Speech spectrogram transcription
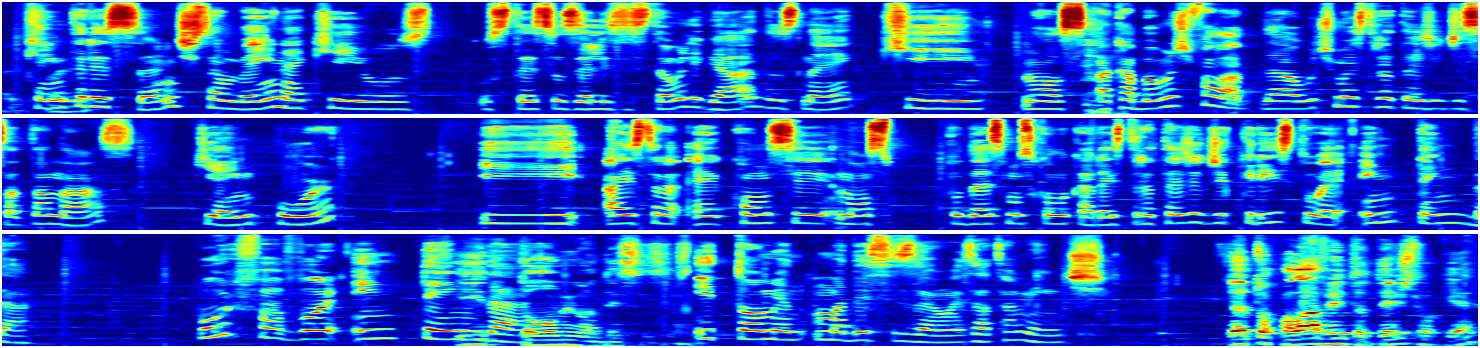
É Que é interessante também, né, que os, os textos eles estão ligados, né, que nós acabamos de falar da última estratégia de Satanás, que é impor, e a estra- é como se nós pudéssemos colocar a estratégia de Cristo é entenda. Por favor, entenda. E tome uma decisão. E tome uma decisão, exatamente. E a tua palavra e teu texto, qual que é?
